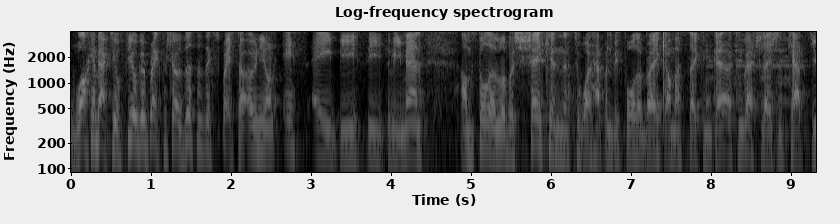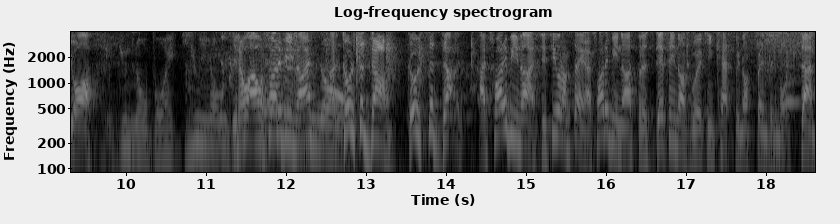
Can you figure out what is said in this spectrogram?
Welcome back to your Feel Good Breakfast Show. This is Expresso only on SABC3. Man, I'm still a little bit shaken as to what happened before the break. I must say, congra- congratulations, Kat. You are You know, boy. You know. You know, I'll try to be nice. No. I- go sit down. Go sit down. I try to be nice. You see what I'm saying? I try to be nice, but it's definitely not working. Kat, we're not friends anymore. It's done.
